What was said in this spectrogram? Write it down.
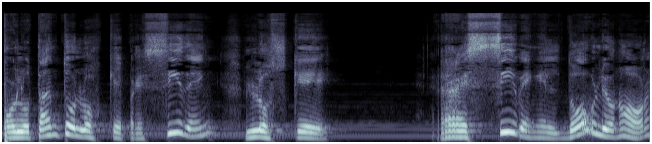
Por lo tanto, los que presiden, los que reciben el doble honor,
